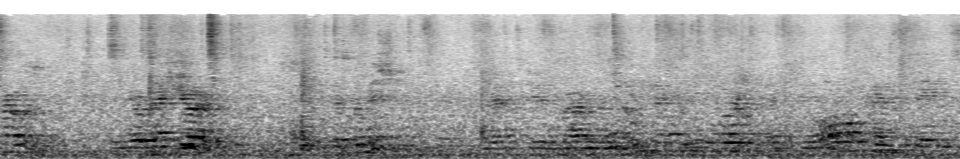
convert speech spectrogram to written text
terminal in your backyard? With permission. I have to do environmental impact report, I have to do all kinds of things.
